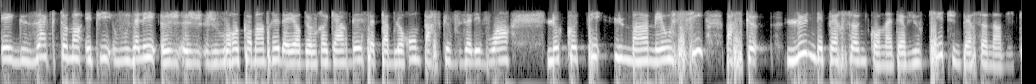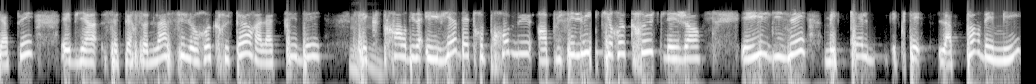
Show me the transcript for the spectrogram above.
Exactement. Et puis, vous allez, euh, je, je vous recommanderais d'ailleurs de le regarder, cette table ronde, parce que vous allez voir le côté humain, mais aussi parce que l'une des personnes qu'on interviewe, qui est une personne handicapée, eh bien, cette personne-là, c'est le recruteur à la TD. C'est mhm. extraordinaire. Et il vient d'être promu. En plus, c'est lui qui recrute les gens. Et il disait, mais quel, écoutez, la pandémie,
